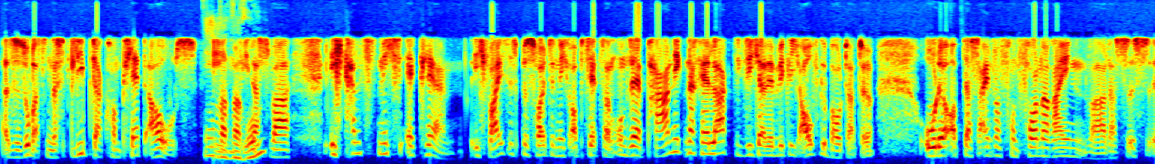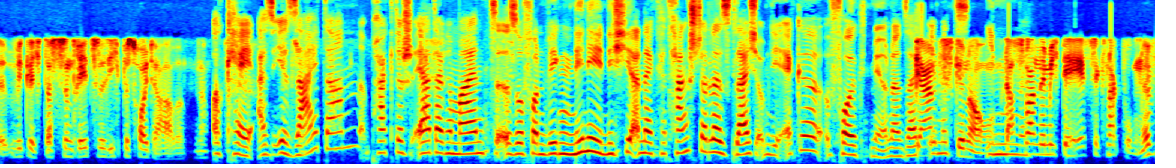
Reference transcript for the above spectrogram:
Also sowas und das blieb da komplett aus. Ja. Warum? Das war, ich kann es nicht erklären. Ich weiß es bis heute nicht, ob es jetzt an unserer Panik nachher lag, die sich ja dann wirklich aufgebaut hatte, oder ob das einfach von vornherein war. Das ist äh, wirklich, das sind Rätsel, die ich bis heute habe. Ne? Okay, also ihr seid dann praktisch, er hat da gemeint, so von wegen, nee, nee, nicht hier an der Tankstelle, ist gleich um die Ecke, folgt mir. Und dann seid Ganz ihr mit genau. ihm. Das war nämlich der erste Knackpunkt. Ne?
